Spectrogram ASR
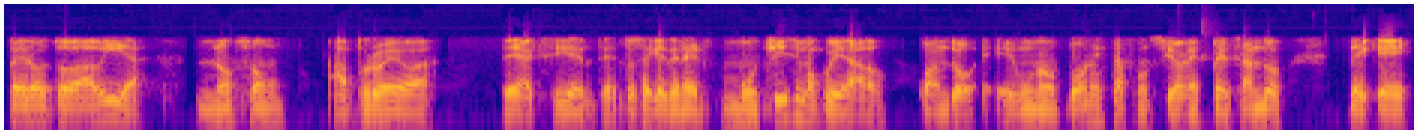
pero todavía no son a prueba de accidentes. Entonces hay que tener muchísimo cuidado cuando uno pone estas funciones pensando de que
